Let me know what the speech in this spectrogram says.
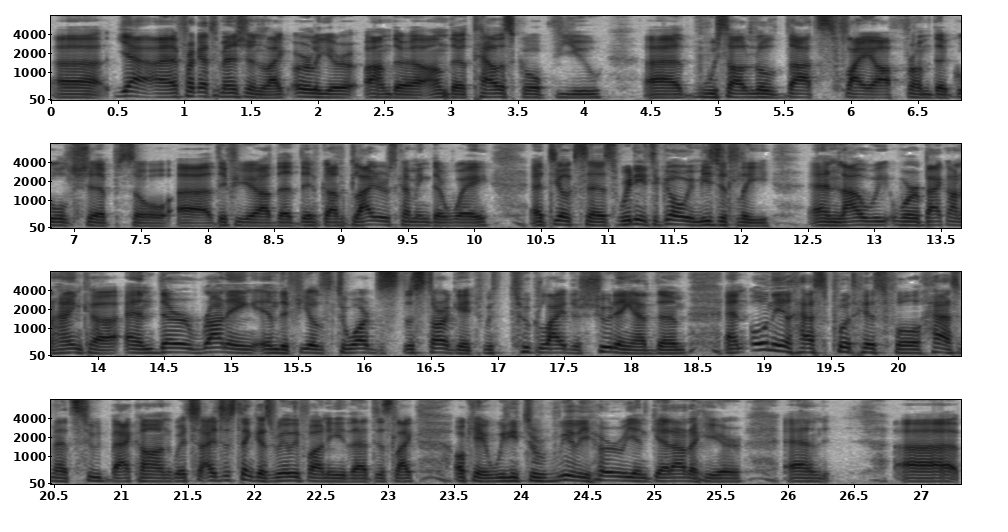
Uh, yeah, I forgot to mention like earlier on the on the telescope view, uh, we saw little dots fly off from the Goa'uld ship. So uh, they figure out that they've got gliders coming their way. And Teal'c says we need to go immediately. And now we, we're back on Hanka, and they're running in the fields towards the Stargate with two gliders shooting at them. And O'Neill has put his full hazmat suit back on, which I just think is really funny. That it's like okay, we need to really hurry and get out of here. And uh,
